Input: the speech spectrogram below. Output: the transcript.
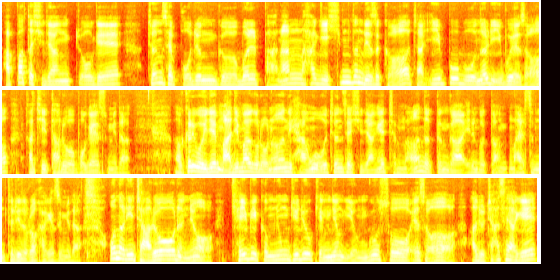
아파트 시장 쪽에 전세 보증금을 반환하기 힘든 리스크. 자 이 부분을 2부에서 같이 다루어 보겠습니다. 어, 그리고 이제 마지막으로는 향후 전세 시장의 전망은 어떤가 이런 것도 한 말씀드리도록 하겠습니다. 오늘 이 자료는요 KB금융지주경영연구소에서 아주 자세하게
